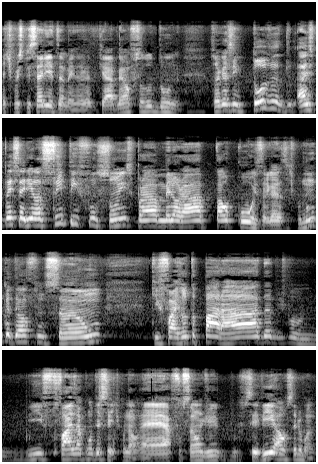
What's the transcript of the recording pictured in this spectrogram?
É tipo especiaria também, né? que é a mesma função do Duna. Só que assim, toda a especiaria ela sempre tem funções para melhorar tal coisa, tá ligado? Assim, tipo, nunca tem uma função que faz outra parada tipo, e faz acontecer. Tipo, não, é a função de servir ao ser humano.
